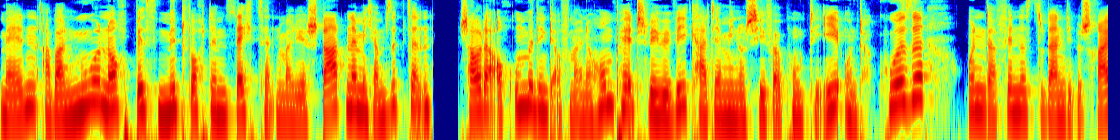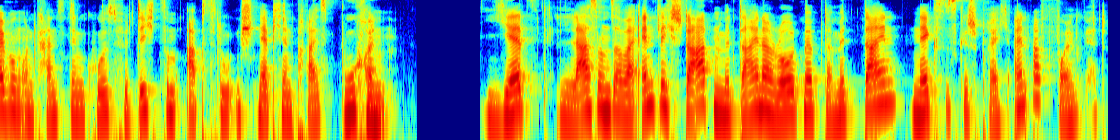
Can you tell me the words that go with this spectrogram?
melden, aber nur noch bis Mittwoch, dem 16., weil wir starten nämlich am 17. Schau da auch unbedingt auf meine Homepage www.katja-schäfer.de unter Kurse und da findest du dann die Beschreibung und kannst den Kurs für dich zum absoluten Schnäppchenpreis buchen. Jetzt lass uns aber endlich starten mit deiner Roadmap, damit dein nächstes Gespräch ein Erfolg wird.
